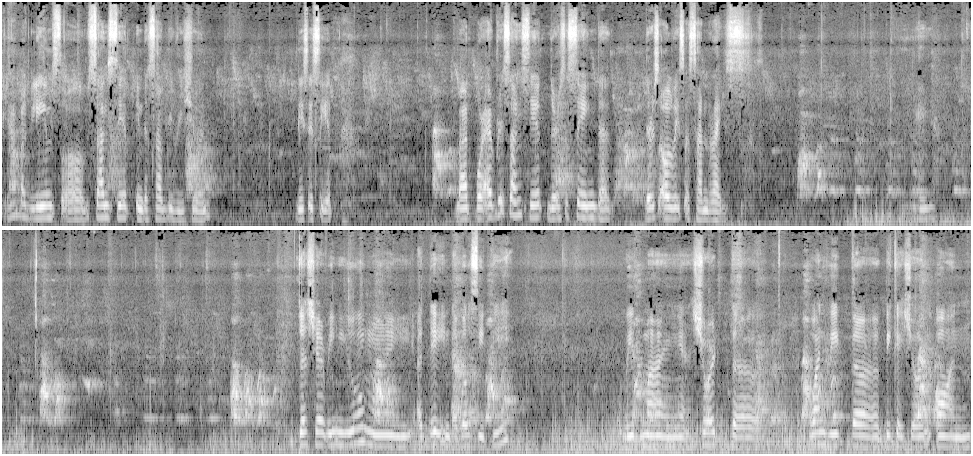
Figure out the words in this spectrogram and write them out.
You have a glimpse of sunset in the subdivision. This is it but for every sunset, there's a saying that there's always a sunrise. Okay. Just sharing you my a day in Davao City with my short uh, one week uh, vacation on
